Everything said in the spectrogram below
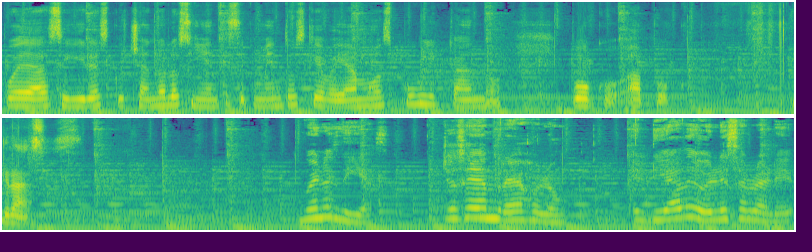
pueda seguir escuchando los siguientes segmentos que vayamos publicando poco a poco. Gracias. Buenos días, yo soy Andrea Jolón. El día de hoy les hablaré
